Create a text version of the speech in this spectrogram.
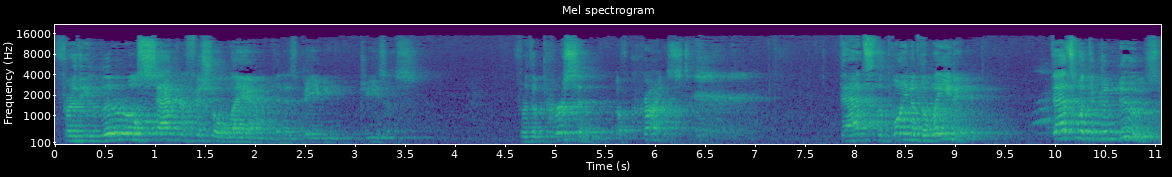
for the literal sacrificial lamb that is baby Jesus, for the person of Christ. That's the point of the waiting. That's what the good news.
